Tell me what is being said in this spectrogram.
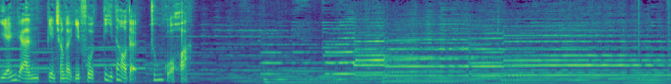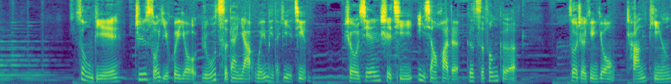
俨然变成了一幅地道的中国画。送别之所以会有如此淡雅唯美的意境，首先是其意象化的歌词风格。作者运用长亭、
